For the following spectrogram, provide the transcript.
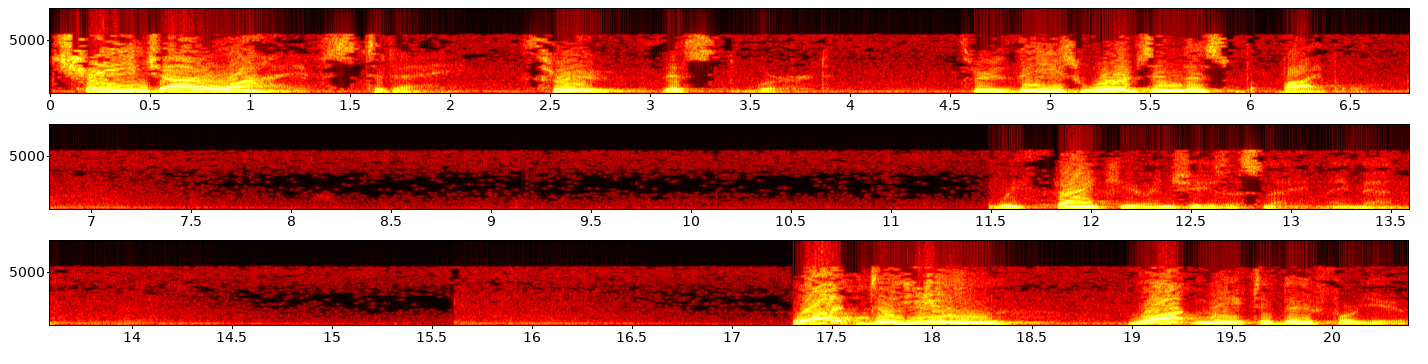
Change our lives today through this word through these words in this Bible. We thank you in Jesus' name. Amen. What do you want me to do for you?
